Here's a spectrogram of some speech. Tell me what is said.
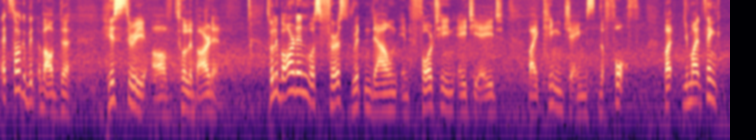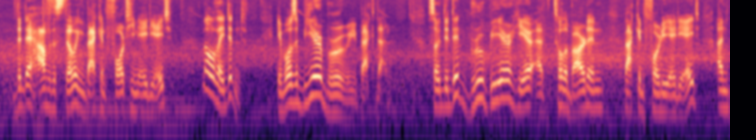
Let's talk a bit about the history of Tullibardine. Tullibardine was first written down in 1488 by King James IV. But you might think, did they have distilling back in 1488? No, they didn't. It was a beer brewery back then. So they did brew beer here at Tullibardine back in 1488 and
